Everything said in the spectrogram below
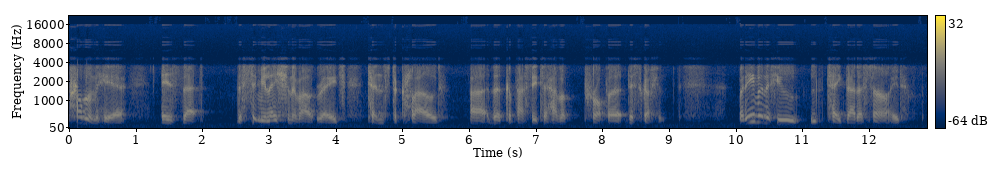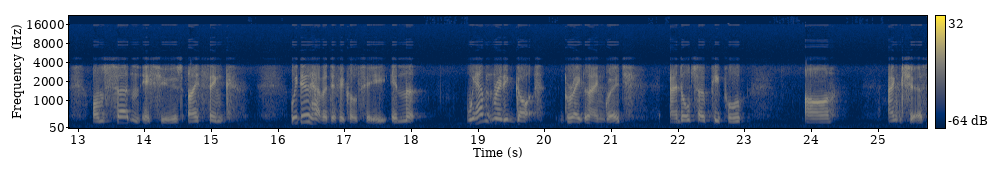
problem here is that the simulation of outrage tends to cloud uh, the capacity to have a proper discussion. But even if you take that aside, on certain issues, I think we do have a difficulty in that we haven't really got great language, and also people are anxious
